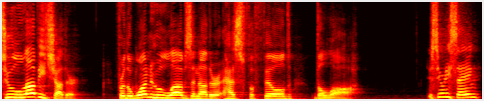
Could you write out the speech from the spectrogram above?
to love each other. For the one who loves another has fulfilled the law. You see what he's saying?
